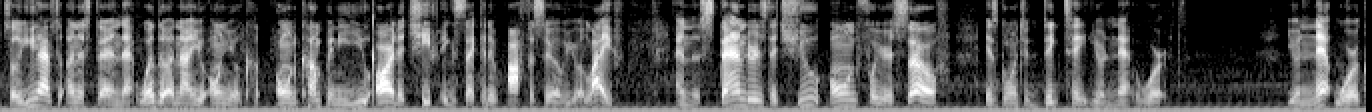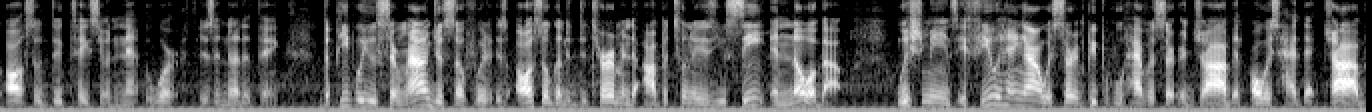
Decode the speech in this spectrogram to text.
So you have to understand that whether or not you own your own company, you are the chief executive officer of your life. And the standards that you own for yourself is going to dictate your net worth. Your network also dictates your net worth, is another thing the people you surround yourself with is also going to determine the opportunities you see and know about. Which means if you hang out with certain people who have a certain job and always had that job,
